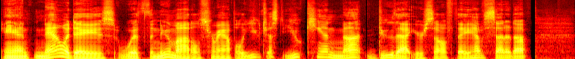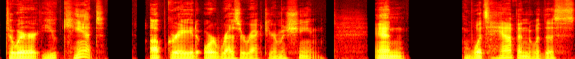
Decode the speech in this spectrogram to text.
And nowadays, with the new models from Apple, you just you cannot do that yourself. They have set it up to where you can't upgrade or resurrect your machine. And what's happened with this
